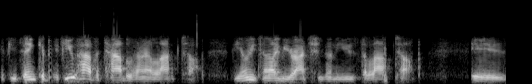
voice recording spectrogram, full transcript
If you think of, if you have a tablet and a laptop, the only time you're actually going to use the laptop is,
